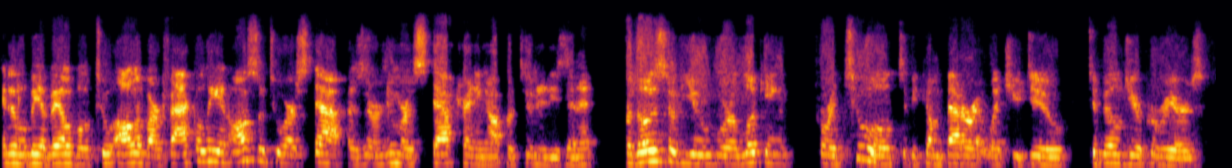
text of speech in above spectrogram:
and it'll be available to all of our faculty and also to our staff, as there are numerous staff training opportunities in it. For those of you who are looking for a tool to become better at what you do to build your careers,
